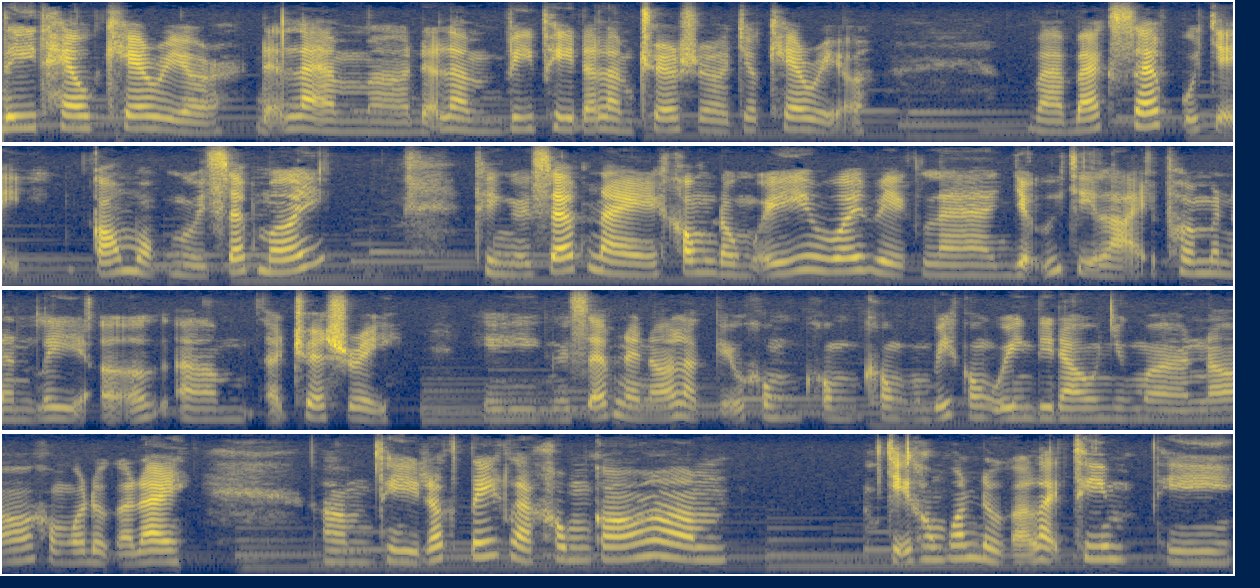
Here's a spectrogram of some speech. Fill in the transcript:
đi theo carrier để làm uh, để làm VP để làm treasurer cho carrier. Và bác sếp của chị có một người sếp mới thì người sếp này không đồng ý với việc là giữ chị lại permanently ở um, ở treasury. Thì người sếp này nói là kiểu không không không cần biết con uyên đi đâu nhưng mà nó không có được ở đây. Um, thì rất tiếc là không có um, chị không có được ở lại team. Thì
